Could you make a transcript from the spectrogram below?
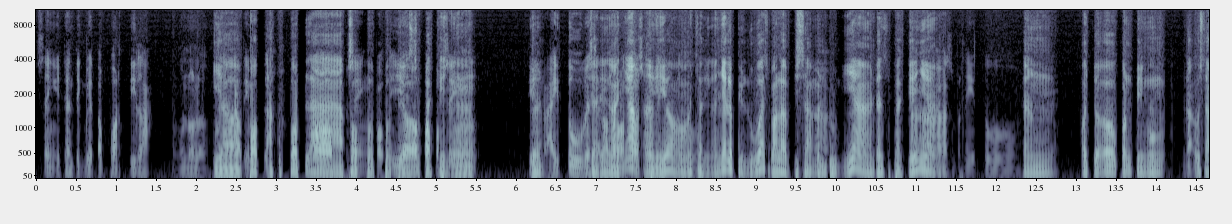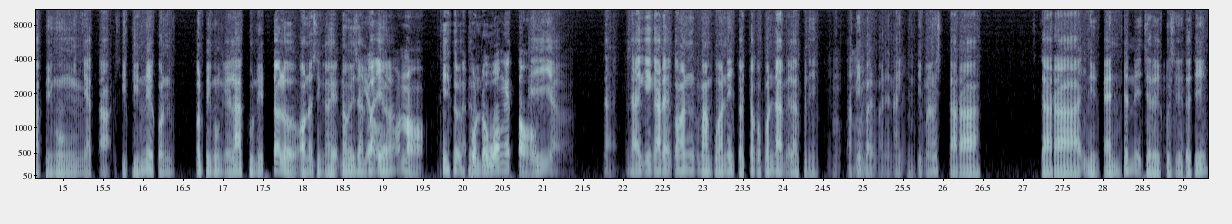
sing identik mbek top 40 lah ngono lho. Iya pop lagu pop lah pop pop pop iya dan pop pop sing sebagainya Dan itu jaringannya eh, iya jaringannya lebih luas malah bisa Ah. mendunia dan sebagainya. Ah, seperti itu. Dan ojo kon bingung nggak usah bingung nyetak CD nih kon kon bingung kayak lagu nih tok lho ono sing gawe noisan Iya, pak ya. ono. Nek pondo wong itu iya. Nah, saiki karek kon kemampuannya cocok apa ndak ambek lagu nih Mm-mm. tapi balik mana nang inti memang secara secara independen nih jariku sih tadi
